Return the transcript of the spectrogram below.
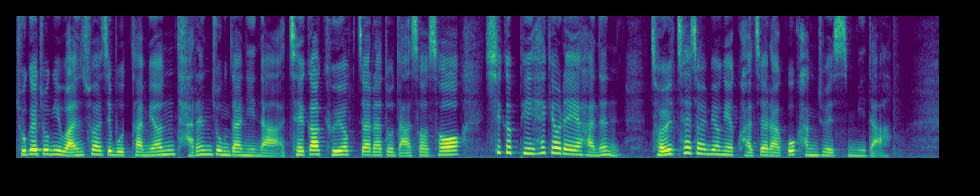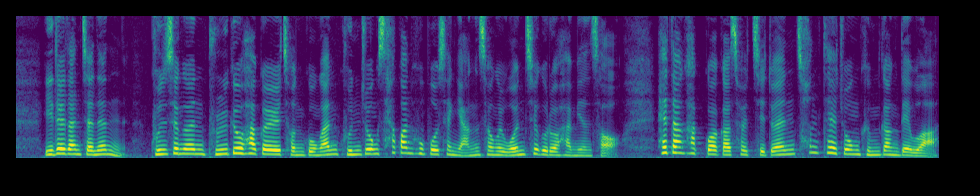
조계종이 완수하지 못하면 다른 종단이나 제가 교역자라도 나서서 시급히 해결해야 하는 절체절명의 과제라고 강조했습니다. 이들 단체는 군승은 불교학을 전공한 군종 사관 후보생 양성을 원칙으로 하면서 해당 학과가 설치된 천태종 금강대와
